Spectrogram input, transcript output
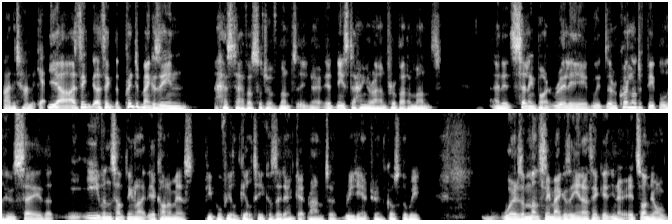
by the time it gets. Yeah, I think I think the printed magazine has to have a sort of month, you know, it needs to hang around for about a month. And its selling point really, we, there are quite a lot of people who say that even something like The Economist, people feel guilty because they don't get round to reading it during the course of the week. Whereas a monthly magazine, I think, it, you know, it's on your,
